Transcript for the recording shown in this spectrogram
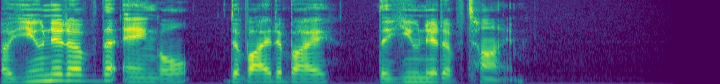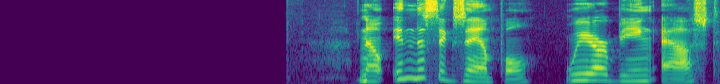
a unit of the angle divided by the unit of time. Now in this example, we are being asked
